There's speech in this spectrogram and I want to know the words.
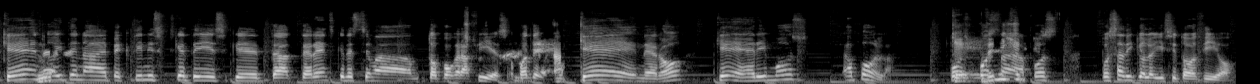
και εννοείται να επεκτείνεις και, τις, και τα terrains και τις ε, τοπογραφίες. Οπότε και νερό και έρημος, από όλα. Και Πώς, πώς, δεν θα, είχε- πώς, πώς θα δικαιολογήσει το δύο;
